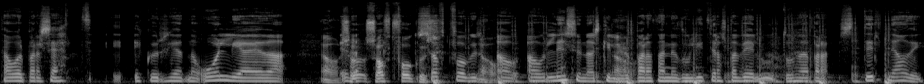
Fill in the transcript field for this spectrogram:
þá er bara sett ykkur hérna ólja eða já eða so, soft focus. soft focus á, á linsuna skiljur bara þannig að þú lítir alltaf vel út og það er bara styrni á þig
